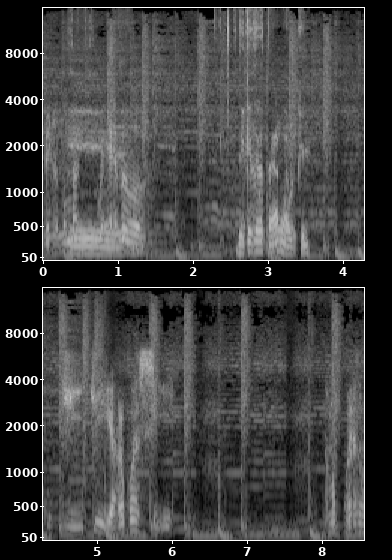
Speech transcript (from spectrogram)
Pero no me eh, acuerdo. ¿De qué trataba o qué? Gigi, algo así. No me acuerdo.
